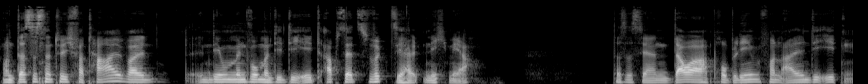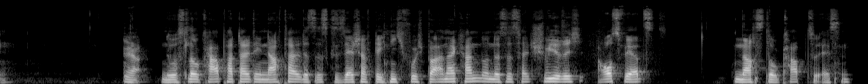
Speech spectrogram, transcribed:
Und das ist natürlich fatal, weil in dem Moment, wo man die Diät absetzt, wirkt sie halt nicht mehr. Das ist ja ein Dauerproblem von allen Diäten. Ja. Nur Slow Carb hat halt den Nachteil, das ist gesellschaftlich nicht furchtbar anerkannt und es ist halt schwierig, auswärts nach Slow Carb zu essen.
